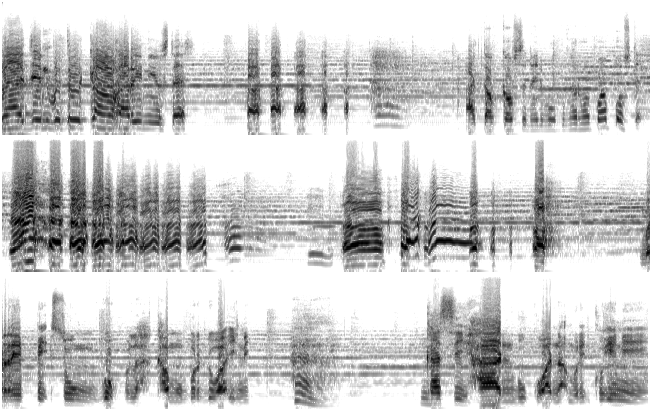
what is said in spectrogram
Rajin betul kau hari ni Ustaz. Atau kau sedang ada pengaruh apa-apa Ustaz? ah, Merepek sungguhlah kamu berdua ini. Kasihan buku anak muridku ini.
